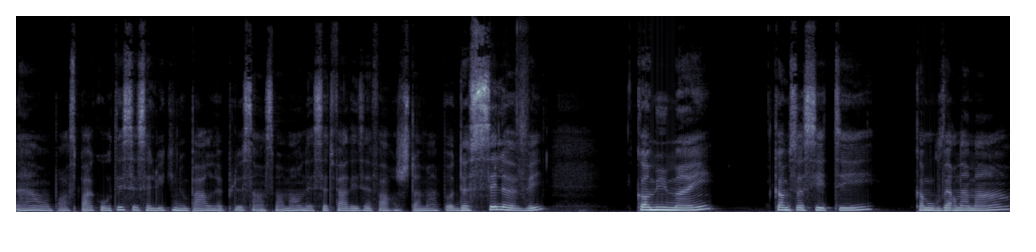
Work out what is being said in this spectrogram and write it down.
Hein, on ne passe pas à côté, c'est celui qui nous parle le plus en ce moment. On essaie de faire des efforts justement, de s'élever comme humain, comme société, comme gouvernement,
